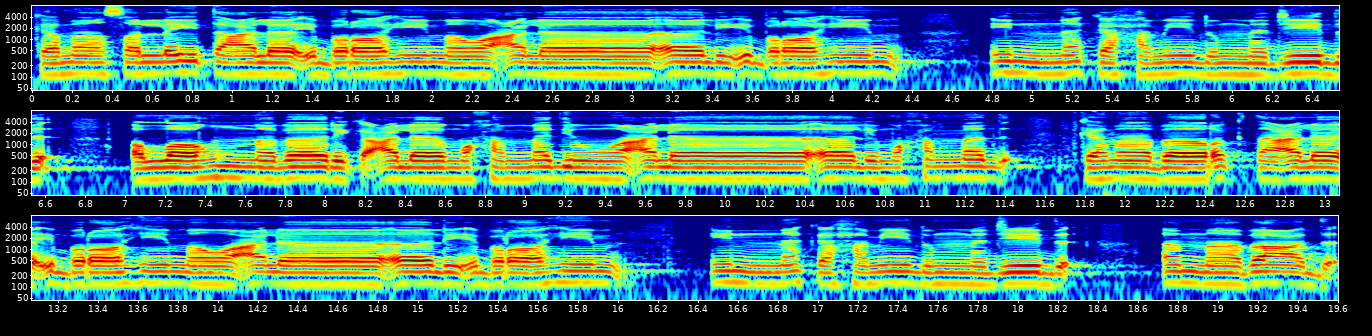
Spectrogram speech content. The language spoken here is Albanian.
كما صليت على ابراهيم وعلى ال ابراهيم انك حميد مجيد اللهم بارك على محمد وعلى ال محمد كما باركت على ابراهيم وعلى ال ابراهيم انك حميد مجيد اما بعد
